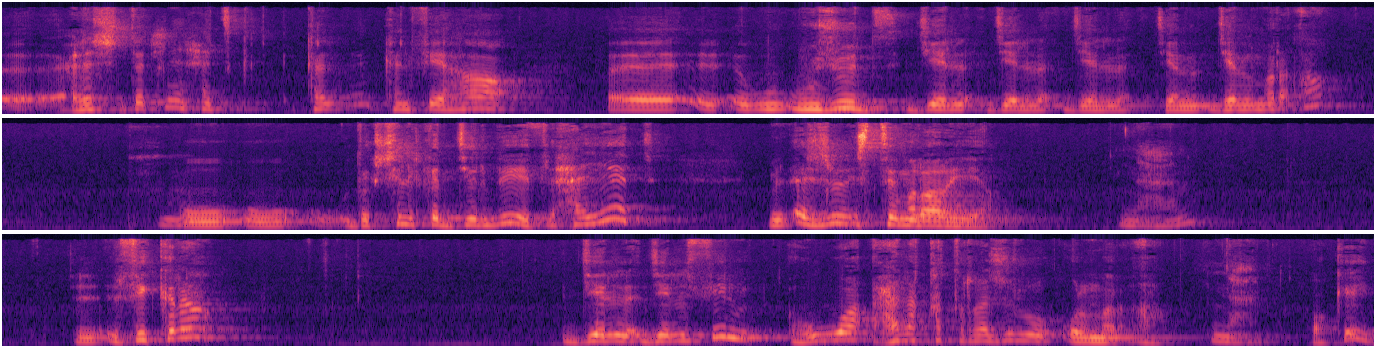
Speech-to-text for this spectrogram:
آه، علاش شدتني؟ حيت كان فيها آه، وجود ديال ديال ديال ديال ديال المرأة. وداك الشيء اللي كدير به في الحياة من أجل الاستمرارية. نعم. الفكرة ديال ديال الفيلم هو علاقة الرجل والمرأة. نعم. OK؟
